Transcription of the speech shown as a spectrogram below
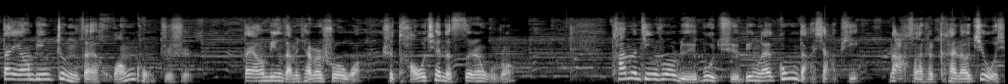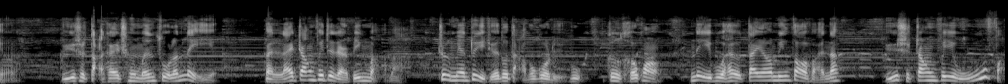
丹阳兵正在惶恐之时。丹阳兵咱们前面说过是陶谦的私人武装，他们听说吕布取兵来攻打下邳，那算是看到救星了，于是打开城门做了内应。本来张飞这点兵马吧，正面对决都打不过吕布，更何况内部还有丹阳兵造反呢？于是张飞无法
